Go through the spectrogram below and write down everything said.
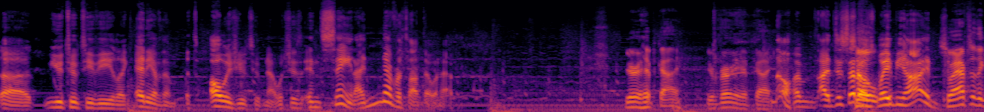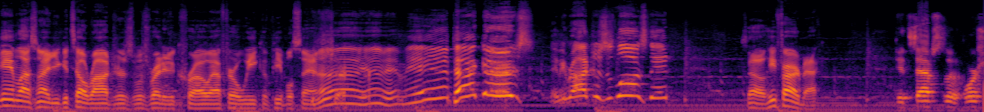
uh, YouTube TV, like any of them. It's always YouTube now, which is insane. I never thought that would happen. You're a hip guy. You're a very hip guy. No, I'm, I just said I was way behind. So after the game last night, you could tell Rodgers was ready to crow after a week of people saying, "Oh, yeah, yeah, yeah, Packers, maybe Rodgers has lost it." So he fired back. It's absolute horseshit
